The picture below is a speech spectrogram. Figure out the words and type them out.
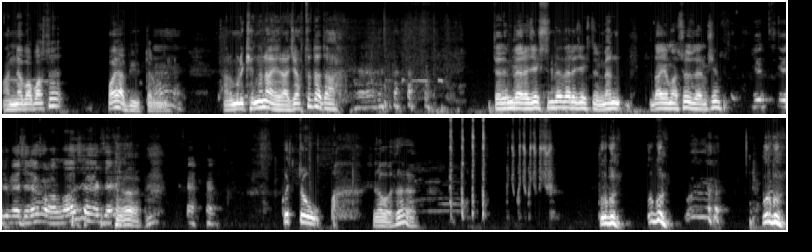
Anne babası baya büyükler bunun. He. Hani bunu kendine ayıracaktı da daha. Dedim vereceksin de vereceksin. Ben dayıma söz vermişim. Yürü- Yürümecene bak Allah'a seversen. Kutu. Şuna baksana. Vurgun. Vurgun. Vurgun.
